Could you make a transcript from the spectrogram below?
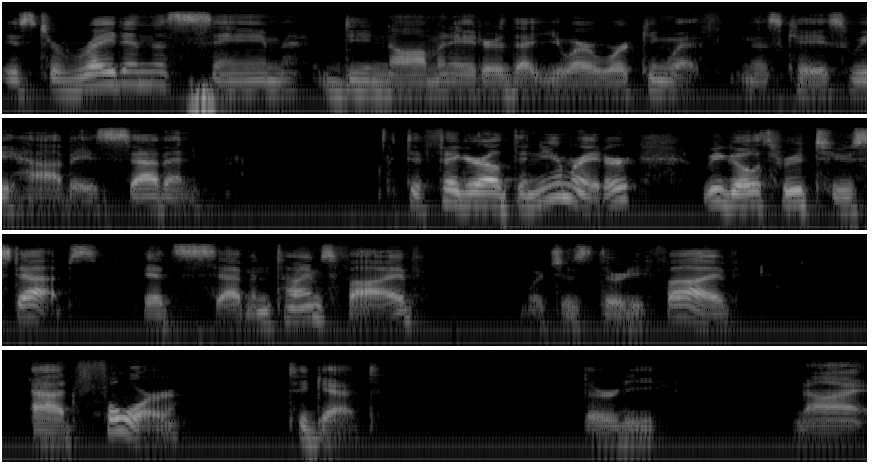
is to write in the same denominator that you are working with. In this case, we have a 7. To figure out the numerator, we go through two steps. It's 7 times 5, which is 35, add 4 to get 39.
